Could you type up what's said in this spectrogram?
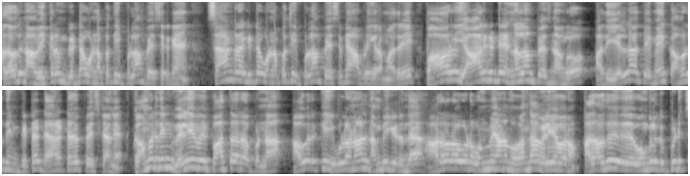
அதாவது நான் விக்ரம் கிட்ட உன்னை பத்தி இப்படிலாம் பேசியிருக்கேன். சாண்ட்ரா கிட்ட உன்னை பத்தி இப்படிலாம் பேசியிருக்கேன் அப்படிங்கிற மாதிரி பாரு யாருக்கிட்ட என்னெல்லாம் பேசினாங்களோ அது எல்லாத்தையுமே கமர்தீன் கிட்ட டைரக்டாவே பேசிட்டாங்க. கமர்தீன் வெளியே போய் பார்த்தாரு அப்படின்னா அவருக்கு இவ்வளவு நாள் நம்பிக்கை இருந்த அரோராவோட உண்மையான முகம் தான் வெளியே வரும். அதாவது உங்களுக்கு பிடிச்ச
